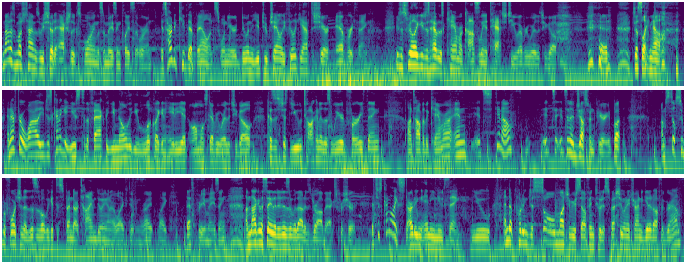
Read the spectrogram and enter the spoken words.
not as much time as we should actually exploring this amazing place that we're in. It's hard to keep that balance when you're doing the YouTube channel. You feel like you have to share everything. You just feel like you just have this camera constantly attached to you everywhere that you go. just like now. And after a while, you just kind of get used to the fact that you know that you look like an idiot almost everywhere that you go because it's just you talking to this weird furry thing on top of the camera. And it's, you know, it's, it's an adjustment period. But I'm still super fortunate this is what we get to spend our time doing and our life doing, right? Like, that's pretty amazing. I'm not gonna say that it isn't without its drawbacks for sure. It's just kind of like starting any new thing. You end up putting just so much of yourself into it, especially when you're trying to get it off the ground.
